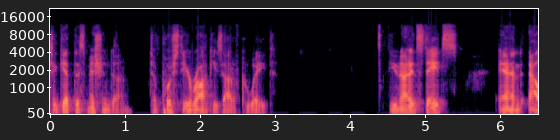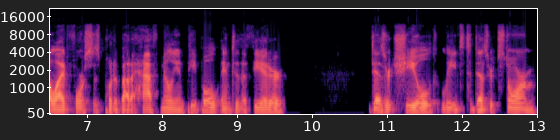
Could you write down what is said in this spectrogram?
to get this mission done, to push the Iraqis out of Kuwait. The United States and allied forces put about a half million people into the theater Desert Shield leads to Desert Storm.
